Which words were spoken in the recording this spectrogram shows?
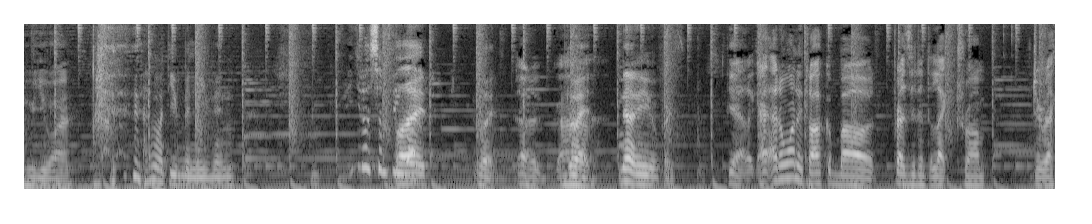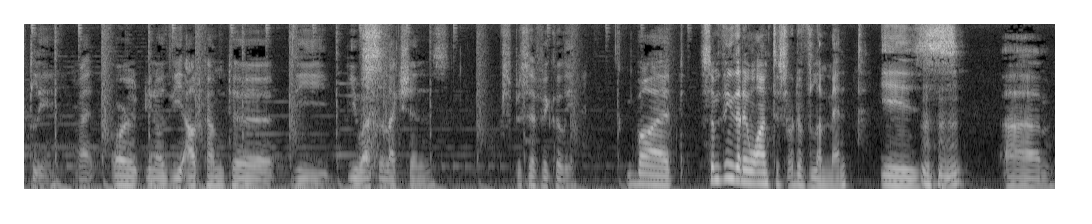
who you are. I don't know what you believe in, You know something but what? that, uh, Go uh, ahead. No, you first. Yeah, like I, I don't want to talk about President-elect Trump directly, right? Or you know the outcome to the U.S. elections specifically, but something that I want to sort of lament is Mhm. um,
